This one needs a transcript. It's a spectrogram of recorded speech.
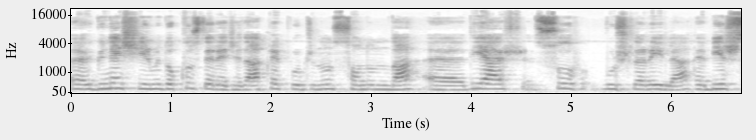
E, Güneş 29 derecede Akrep Burcu'nun sonunda e, diğer su burçlarıyla e, bir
